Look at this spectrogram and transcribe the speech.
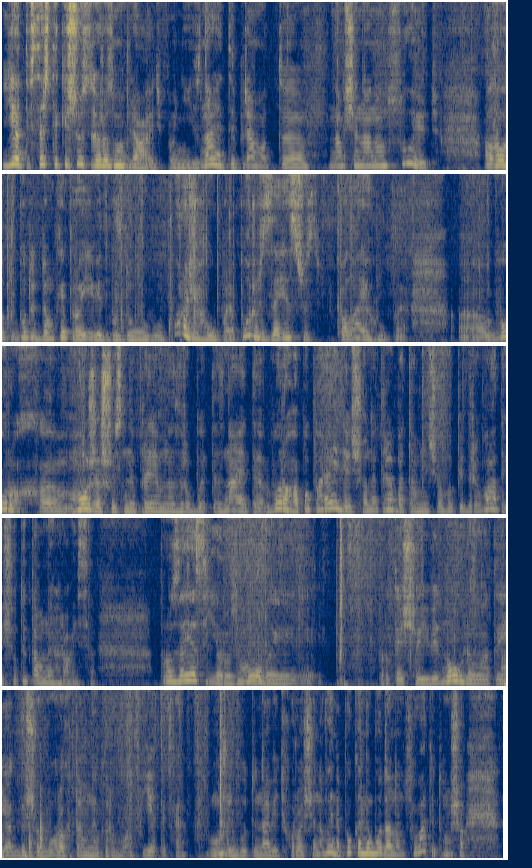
Є, все ж таки щось розмовляють по ній. Знаєте, прямо от е, нам ще не анонсують, але от будуть думки про її відбудову. Поруч гупає, поруч ЗАЕС щось палає гупає. Е, Ворог е, може щось неприємне зробити. Знаєте, ворога попередять, що не треба там нічого підривати, що ти там не грайся. Про ЗАЕС є розмови про те, що її відновлювати, якби щоб ворог там не керував. Є таке. Можуть бути навіть хороші новини. Поки не буду анонсувати, тому що,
